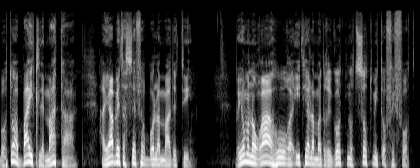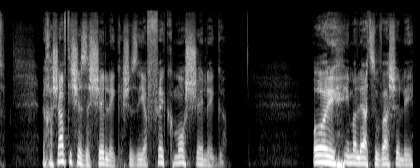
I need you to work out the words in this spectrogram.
באותו הבית למטה היה בית הספר בו למדתי. ביום הנורא ההוא ראיתי על המדרגות נוצות מתעופפות, וחשבתי שזה שלג, שזה יפה כמו שלג. אוי, אמא לעצובה שלי,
